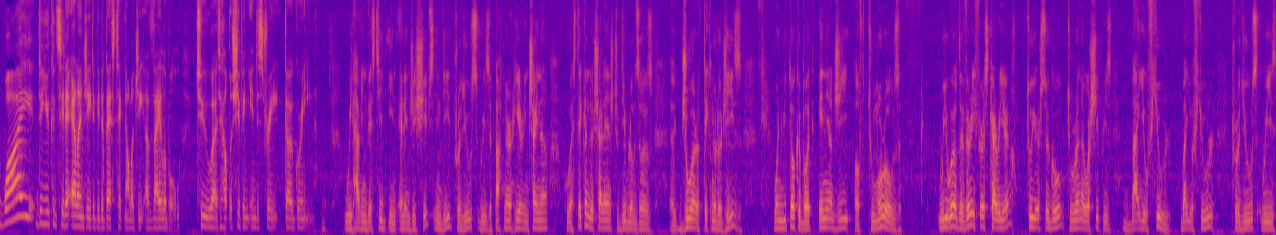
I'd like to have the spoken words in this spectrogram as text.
Why do you consider LNG to be the best technology available to, uh, to help the shipping industry go green? We have invested in LNG ships, indeed, produced with a partner here in China who has taken the challenge to develop those uh, jewel of technologies when we talk about energy of tomorrow's, we were the very first carrier two years ago to run our ship with biofuel, biofuel produced with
